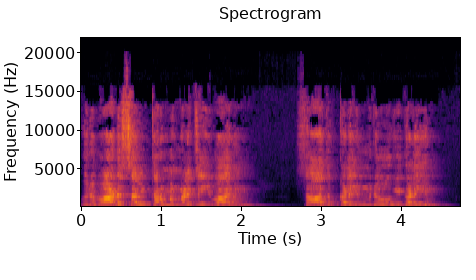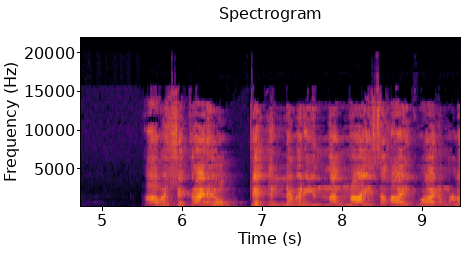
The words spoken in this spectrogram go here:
ഒരുപാട് സൽക്കർമ്മങ്ങൾ ചെയ്യുവാനും സാധുക്കളെയും രോഗികളെയും ആവശ്യക്കാരെ ഒക്കെ എല്ലാവരെയും നന്നായി സഹായിക്കുവാനുമുള്ള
